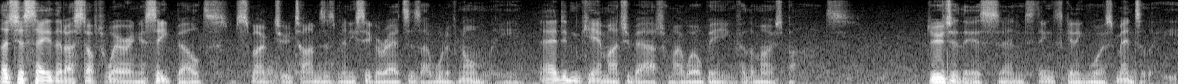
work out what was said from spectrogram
let's just say that I stopped wearing a seatbelt, smoked two times as many cigarettes as I would have normally, and didn't care much about my well being for the most part. Due to this, and things getting worse mentally,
